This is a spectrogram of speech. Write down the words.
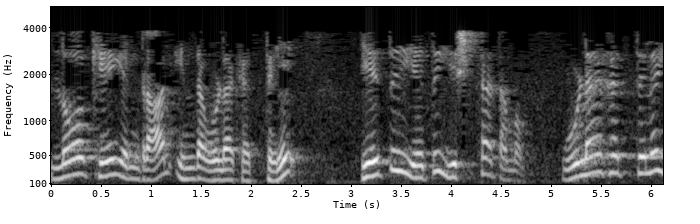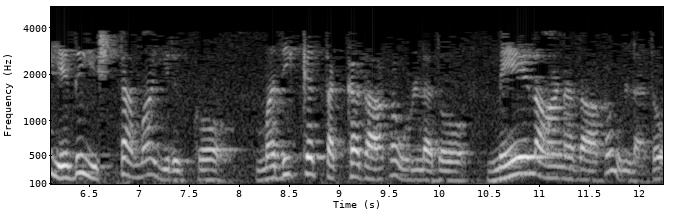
லோகே என்றால் இந்த உலகத்தில் எது எது இஷ்டதமம்? உலகத்துல எது இஷ்டமா இருக்கோ மதிக்கத்தக்கதாக உள்ளதோ மேலானதாக உள்ளதோ.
